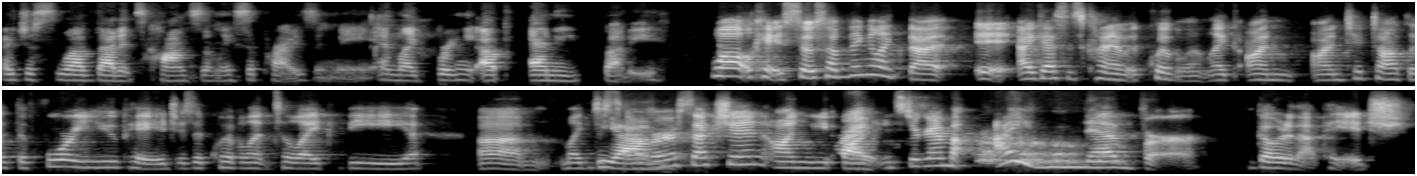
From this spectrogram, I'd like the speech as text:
I just love that it's constantly surprising me and like bringing up anybody. Well, okay, so something like that, it, I guess it's kind of equivalent. Like on on TikTok, like the for you page is equivalent to like the um like um, discover section on right. on Instagram, but I never go to that page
